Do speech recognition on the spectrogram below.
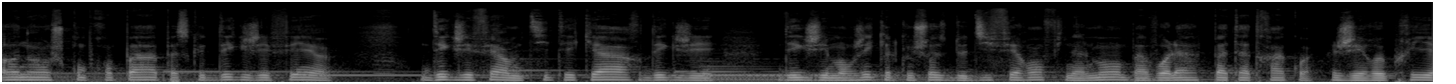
oh non, je comprends pas parce que dès que j'ai fait dès que j'ai fait un petit écart, dès que j'ai dès que j'ai mangé quelque chose de différent finalement, bah voilà, patatras quoi. J'ai repris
